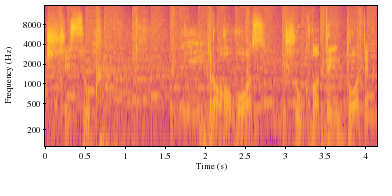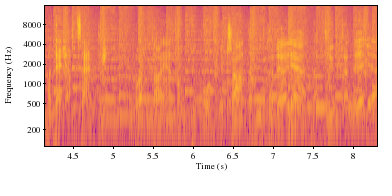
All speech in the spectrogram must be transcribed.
Щесюк. Дроговоз. Жук в один дотик. Гаделя в центрі. Вертає Малпіком м'яча. Давид Гаделя. Давид Гаделя.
